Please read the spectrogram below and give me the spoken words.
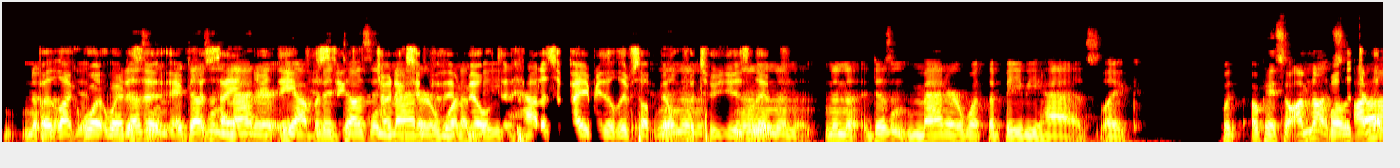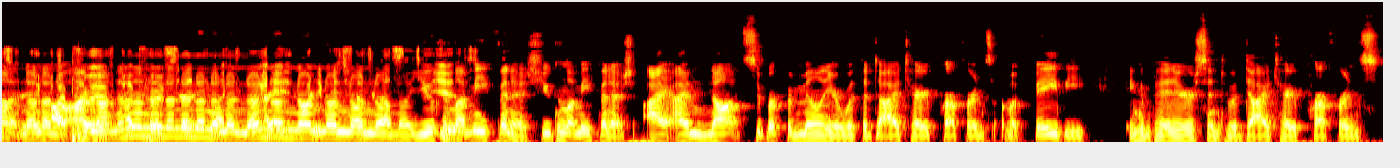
no, but like it- where it does doesn't, it it doesn't matter. Yeah, but it doesn't matter what a milk, baby. then how does a baby that lives off milk no, for two years no, live No, no, no, no, no. It doesn't matter what the baby has. Like, but okay, so I'm not. Well, I'm not. No, no, no. I'm not. No, no, no, no, no, no, no, no, no, no, no, no, no, no. You can let me finish. You can let me finish. I, I'm not super familiar with the dietary preference of a baby in comparison to a dietary preference,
